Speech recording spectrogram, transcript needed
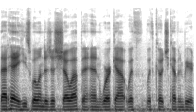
that hey, he's willing to just show up and work out with with Coach Kevin Beard.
